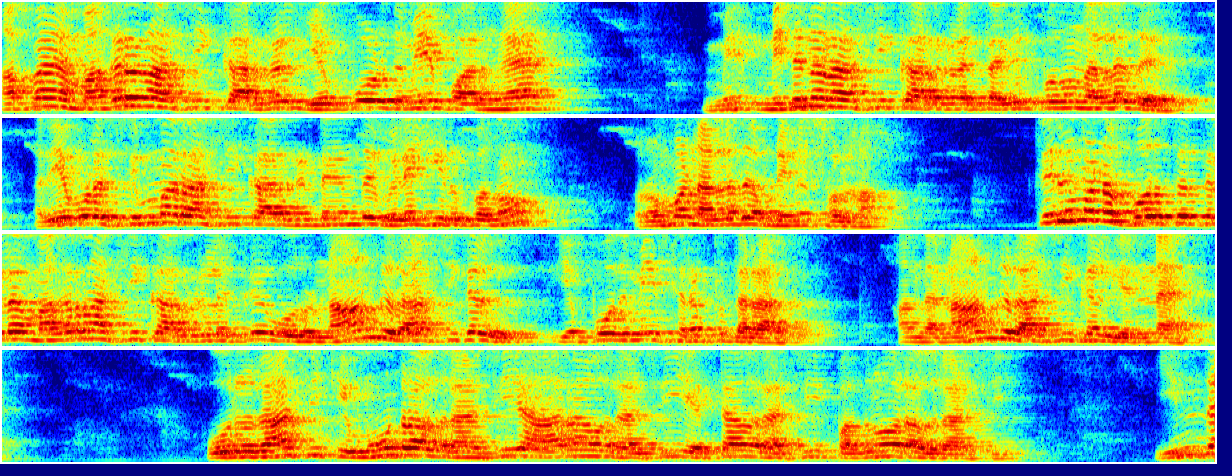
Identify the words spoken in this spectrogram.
அப்போ மகர ராசிக்காரர்கள் எப்பொழுதுமே பாருங்கள் மி மிதன ராசிக்காரர்களை தவிர்ப்பதும் நல்லது. அதே போல் சிம்ம ராசிக்காரர்கிட்டேருந்து விலகி இருப்பதும் ரொம்ப நல்லது அப்படின்னு சொல்லலாம். திருமண பொருத்தத்தில் மகர ராசிக்காரர்களுக்கு ஒரு நான்கு ராசிகள் எப்போதுமே சிறப்பு தராது. அந்த நான்கு ராசிகள் என்ன? ஒரு ராசிக்கு மூன்றாவது ராசி ஆறாவது ராசி எட்டாவது ராசி பதினோராவது ராசி. இந்த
